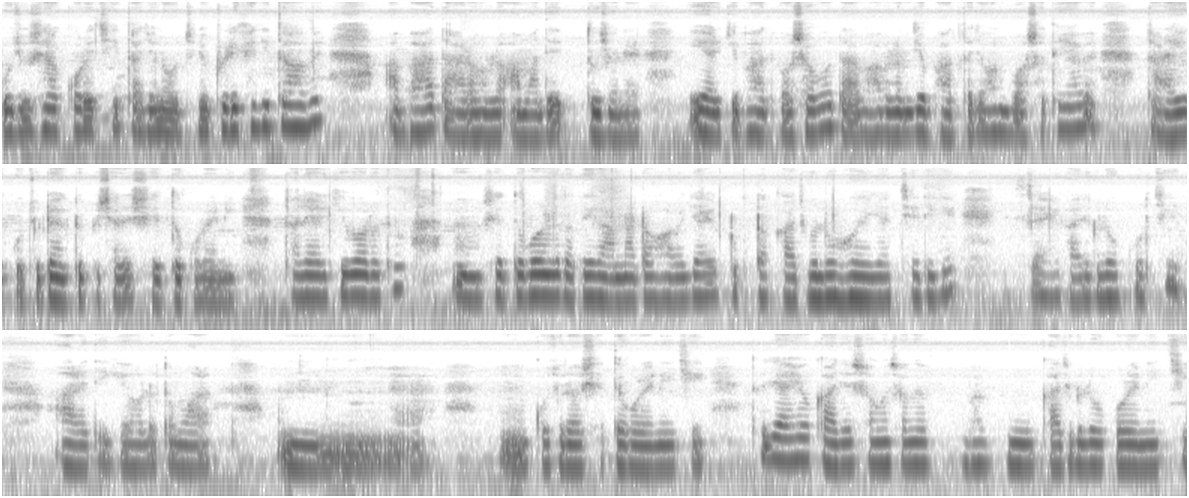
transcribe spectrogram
কচু শাক করেছি, তার জন্য ওর জন্য একটু রেখে দিতে হবে। আর ভাত, আর হলো আমাদের দুজনের। এই আর কি ভাত বসাবো। তা ভাবলাম যে ভাতটা যখন বসাতে হবে, তার আগে কচুটা একটু প্রেশারে সেদ্ধ করে নিই। তাহলে আর কি বলো তো সেদ্ধ করে নিলে তাতে রান্নাটাও হবে হোক টুকটাক কাজগুলো হয়ে যাচ্ছে এদিকে সেলাই কাজগুলো করছি। আর এদিকে হলো তোমার কচুটাও সেদ্ধ করে নিয়েছি। তো যাই হোক, কাজের সঙ্গে সঙ্গে কাজগুলোও করে নিচ্ছি,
